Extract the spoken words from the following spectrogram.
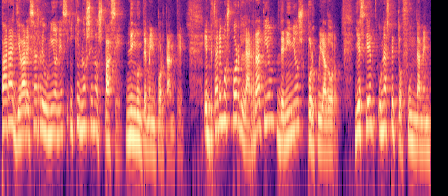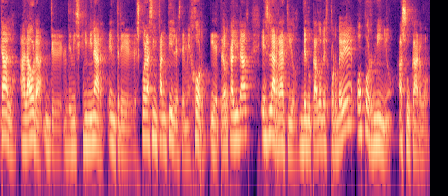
para llevar esas reuniones y que no se nos pase ningún tema importante. Empezaremos por la ratio de niños por cuidador. Y es que un aspecto fundamental a la hora de, discriminar entre escuelas infantiles de mejor y de peor calidad es la ratio de educadores por bebé o por niño a su cargo.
